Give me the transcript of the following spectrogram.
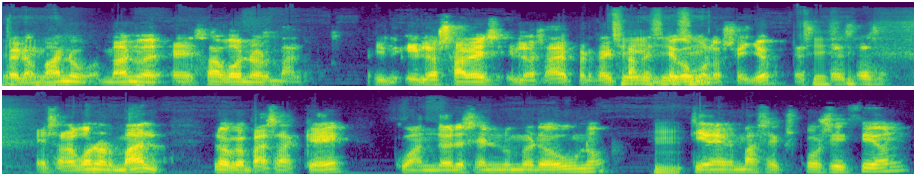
pero Manu, Manu, es algo normal. Y, y, lo sabes, y lo sabes perfectamente sí, sí, como lo sé yo. Es, es, es, algo normal. Lo que pasa es que cuando eres el número uno, mm. tienes más exposición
